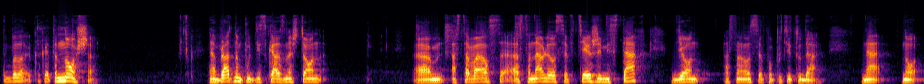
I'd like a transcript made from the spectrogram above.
Это была какая-то ноша. На обратном пути сказано, что он эм, оставался, останавливался в тех же местах, где он остановился по пути туда. На, но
